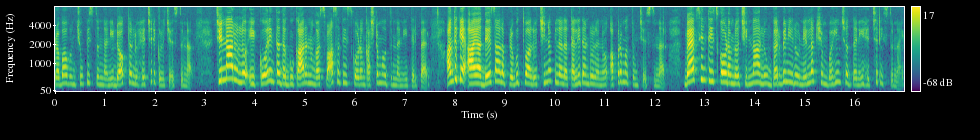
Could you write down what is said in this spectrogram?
ప్రభావం చూపిస్తుందని డాక్టర్లు హెచ్చరికలు చేస్తున్నారు. చిన్నారుల్లో ఈ కోరింత దగ్గు కారణంగా శ్వాస తీసుకోవడం కష్టమవుతుందని తెలిపారు. అందుకే ఆయా దేశాల ప్రభుత్వాలు చిన్నపిల్లల తల్లిదండ్రులను అప్రమత్తం చేస్తున్నారు. వ్యాక్సిన్ తీసుకోవడంలో చిన్నారులు గర్భిణీలు నిర్లక్ష్యం వహించొద్దని హెచ్చరిస్తున్నాయి.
